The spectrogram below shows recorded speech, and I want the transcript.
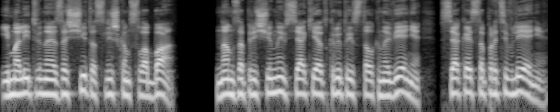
и молитвенная защита слишком слаба. Нам запрещены всякие открытые столкновения, всякое сопротивление.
